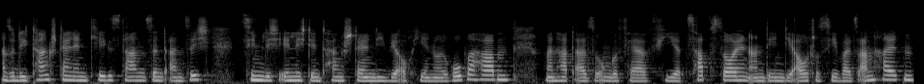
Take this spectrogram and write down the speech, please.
Also die Tankstellen in Kirgisistan sind an sich ziemlich ähnlich den Tankstellen, die wir auch hier in Europa haben. Man hat also ungefähr vier Zapfsäulen, an denen die Autos jeweils anhalten.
